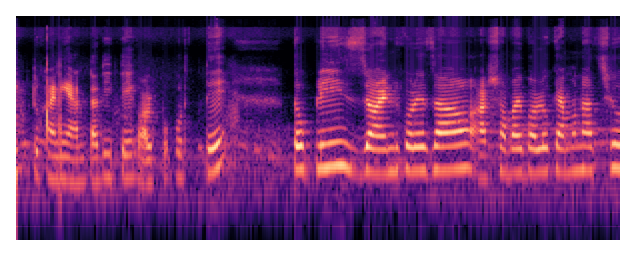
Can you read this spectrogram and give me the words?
একটুখানি আড্ডা দিতে, গল্প করতে। তো প্লিজ জয়েন করে যাও। আর সবাই বলো, কেমন আছো?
